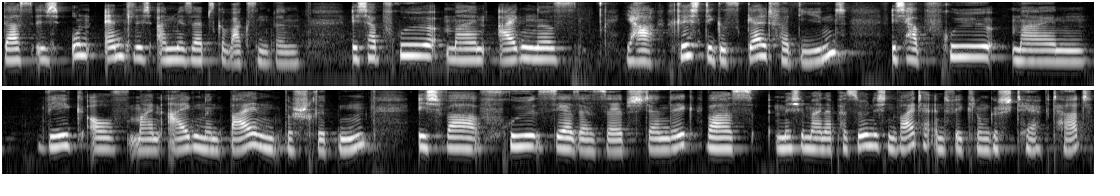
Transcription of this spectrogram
dass ich unendlich an mir selbst gewachsen bin. Ich habe früh mein eigenes, ja, richtiges Geld verdient. Ich habe früh mein Weg auf meinen eigenen Beinen beschritten. Ich war früh sehr, sehr selbstständig, was mich in meiner persönlichen Weiterentwicklung gestärkt hat.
